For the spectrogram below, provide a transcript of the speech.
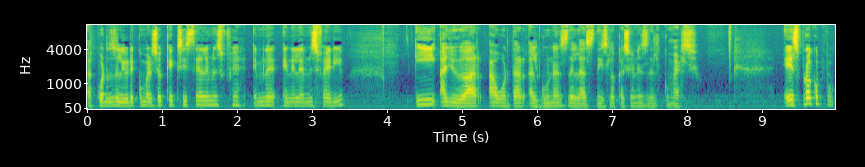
acuerdos de libre comercio que existen en el hemisferio y ayudar a abordar algunas de las dislocaciones del comercio. Es poco,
